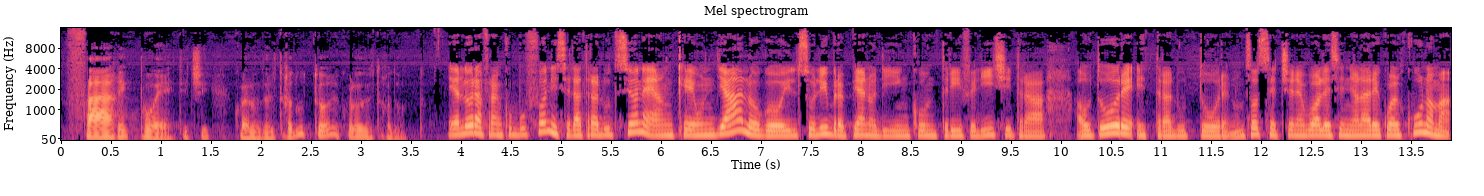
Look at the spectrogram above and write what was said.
fari poetici, quello del traduttore e quello del tradotto. E allora Franco Buffoni, se la traduzione è anche un dialogo, il suo libro è pieno di incontri felici tra autore e traduttore. Non so se ce ne vuole segnalare qualcuno, ma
